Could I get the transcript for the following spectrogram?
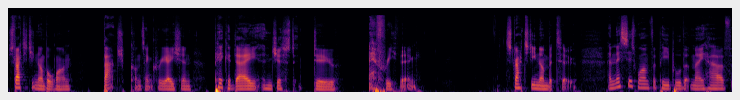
strategy number one batch content creation, pick a day and just do everything. Strategy number two and this is one for people that may have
